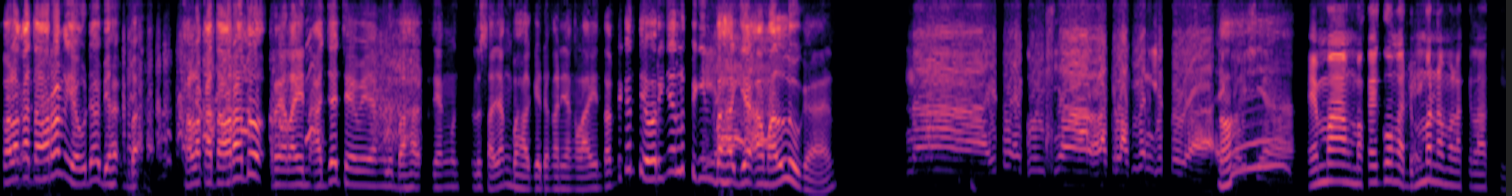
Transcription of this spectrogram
Kalau kata orang ya udah kalau kata orang tuh relain aja cewek yang lu bah yang lu sayang bahagia dengan yang lain. Tapi kan teorinya lu pingin Iya. bahagia sama lu kan. nah itu egoisnya laki-laki kan gitu ya Oh. egoisnya Emang makanya gua nggak demen sama laki-laki.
